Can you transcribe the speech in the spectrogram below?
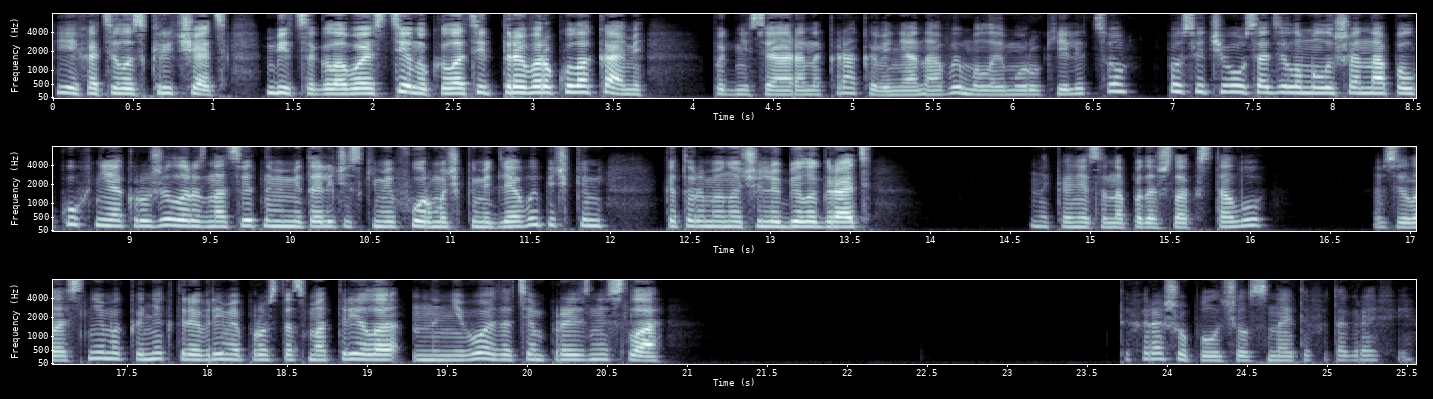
Ей хотелось кричать, биться головой о стену, колотить Тревора кулаками. Поднеся Аарона к раковине, она вымыла ему руки и лицо, после чего усадила малыша на пол кухни и окружила разноцветными металлическими формочками для выпечки, которыми он очень любил играть. Наконец она подошла к столу, взяла снимок и некоторое время просто смотрела на него, а затем произнесла. «Ты хорошо получился на этой фотографии».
